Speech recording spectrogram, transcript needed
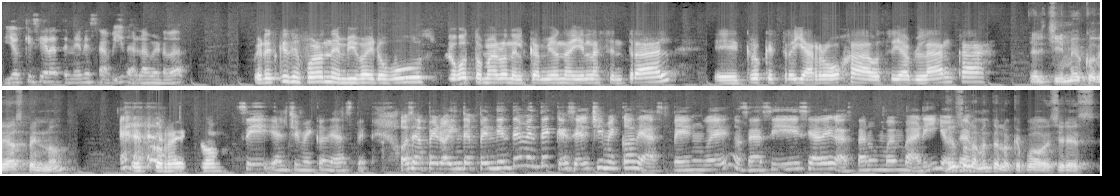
yo quisiera tener esa vida, la verdad. Pero es que se fueron en Viva Aerobús, luego tomaron el camión ahí en la central, eh, creo que Estrella Roja o Estrella Blanca, El chimeco de Aspen, ¿no? es correcto. Sí, el chimeco de Aspen. O sea, pero independientemente que sea el chimeco de Aspen, güey, o sea, sí se ha de gastar un buen varillo. Yo o sea, solamente lo que puedo decir es,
